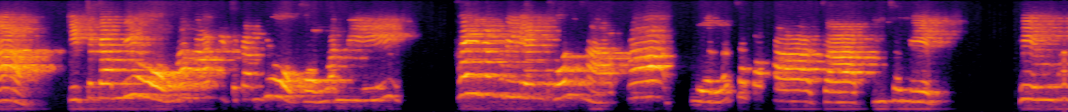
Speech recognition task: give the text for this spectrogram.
อะกิจกรรมที่หกนะคะ กิจกรรมที่หกของวันนี้ ให้นักเรียนค้นหาภาพเขื่อนรัชประภาจากอินเทอร์เน็ตพิมพ์ภ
